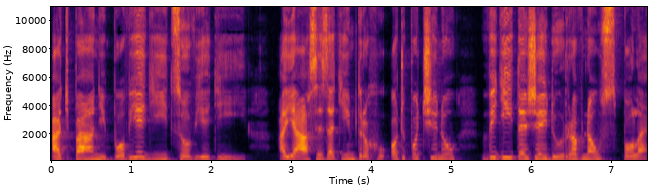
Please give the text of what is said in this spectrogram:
ať páni povědí, co vědí. A já si zatím trochu odpočinu, vidíte, že jdu rovnou z pole.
